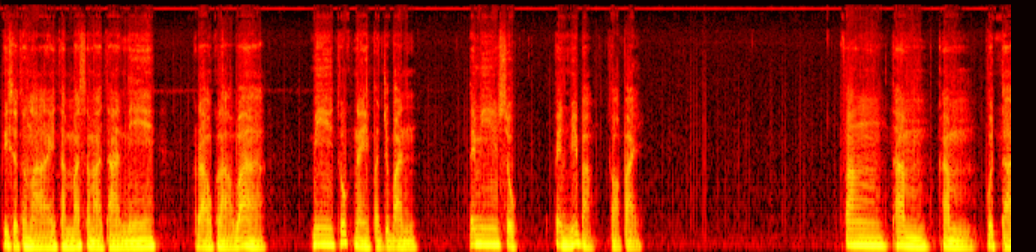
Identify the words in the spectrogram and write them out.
ภิกษุทั้งหลายธรรมสมาทานนี้ เรากล่าวว่า มีทุกข์ในปัจจุบัน แต่มีสุขเป็นวิบัติต่อไป ฟังธรรมคำพุทธะ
